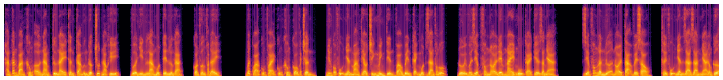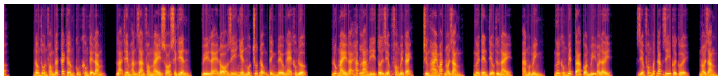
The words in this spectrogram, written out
hắn căn bản không ở nam tử này thân cảm ứng được chút nào khí, vừa nhìn là một tên lường gạt, còn phương pháp đây bất quá cũng phải cũng không có vật trần, nhưng có phụ nhân mang theo chính mình tiến vào bên cạnh một gian phòng ốc, đối với diệp phong nói đêm nay ngủ cái kia gian nhà. Diệp phong lần nữa nói tạ về sau, thấy phụ nhân ra gian nhà đóng cửa. Nông thôn phòng đất cách âm cũng không tệ lắm, lại thêm hắn gian phòng này so sánh thiên, vì lẽ đó dĩ nhiên một chút động tĩnh đều nghe không được. Lúc này đại hắc lang đi tới diệp phong bên cạnh, chừng hai mắt nói rằng, ngươi tên tiểu tử này, ăn một mình, ngươi không biết ta còn bị đói đây. Diệp phong bất đắc dĩ cười cười, nói rằng,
